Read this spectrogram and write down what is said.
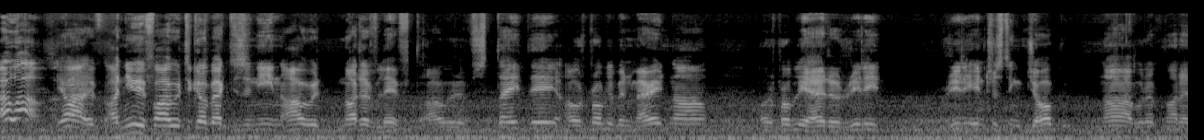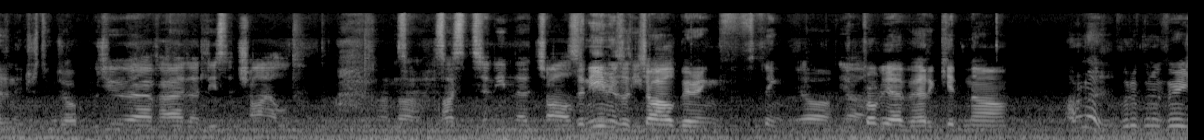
Oh wow. Yeah, if, I knew if I were to go back to Zanin, I would not have left. I would have stayed there. I would probably been married now. I would have probably had a really, really interesting job. No, I would have not had an interesting job. Would you have had at least a child? No, Is, is Zanin the child? Zanin is a people? childbearing thing. Yeah. Yeah. Probably have had a kid now. I don't know. It would have been a very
